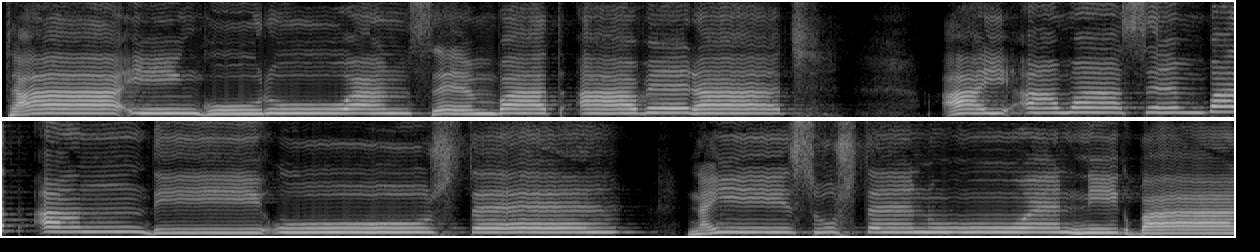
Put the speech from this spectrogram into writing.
ta inguruan zenbat aberats ai ama zenbat handi uste. Nahi zusten nuen nik baneukala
